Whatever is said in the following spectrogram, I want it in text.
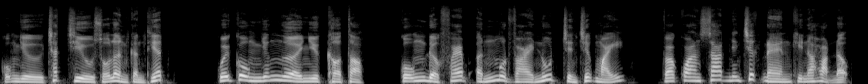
cũng như chắt chiu số lần cần thiết, cuối cùng những người như Kurtop cũng được phép ấn một vài nút trên chiếc máy và quan sát những chiếc đèn khi nó hoạt động.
